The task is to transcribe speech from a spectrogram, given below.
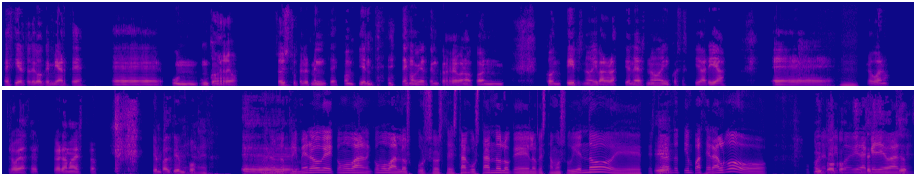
Es cierto, tengo que enviarte eh, un, un correo. Soy súpermente consciente, tengo que enviarte un correo, ¿no? Con, con tips, ¿no? Y valoraciones, ¿no? Y cosas que yo haría. Eh, Mm, pero bueno, te lo voy a hacer, de verdad, maestro. Tiempo al a ver, tiempo. a ver. Eh, Bueno, lo primero, que ¿cómo van, cómo van los cursos? ¿Te están gustando lo que, lo que estamos subiendo? Eh, ¿Te está Sí. dando tiempo a hacer algo o, o con Muy el ritmo poco. de Si vida te- que llevas? eh,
